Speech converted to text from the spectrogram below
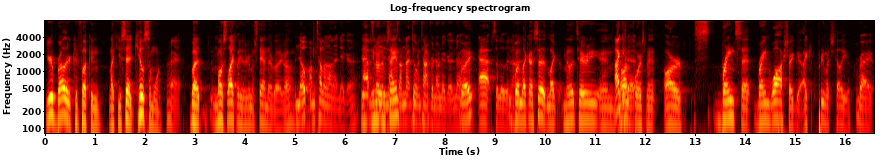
your brother could fucking like you said kill someone, Right. but most likely they're gonna stand there like, oh. Nope. I'm telling on that nigga. Absolutely you know what I'm not, 'cause saying? I'm not doing time for no nigga. No. Right? Absolutely not. But like I said, like military and I law get it. enforcement are s- brain set, brainwashed. I, g- I can pretty much tell you right.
